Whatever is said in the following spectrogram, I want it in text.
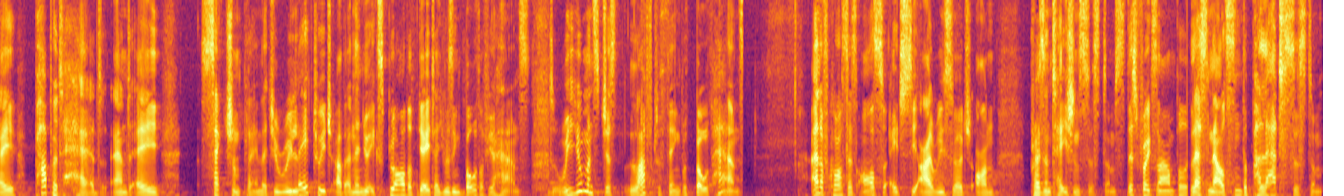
a puppet head and a section plane that you relate to each other, and then you explore the data using both of your hands. We humans just love to think with both hands. And of course, there's also HCI research on presentation systems. This, for example, Les Nelson, the Palette system.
